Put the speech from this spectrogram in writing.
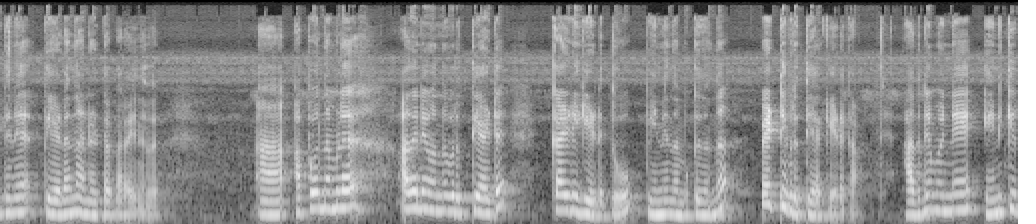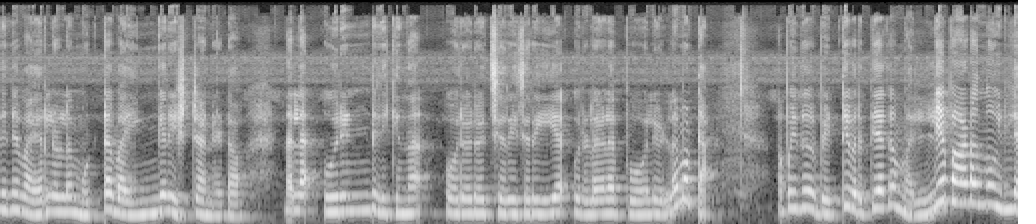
ഇതിന് തേടെന്നാണ് കേട്ടോ പറയുന്നത്. അപ്പോൾ നമ്മൾ അതിനെ ഒന്ന് വൃത്തിയായിട്ട് കഴുകിയെടുത്തു. പിന്നെ നമുക്ക് നിന്ന് വെട്ടി വൃത്തിയാക്കി എടുക്കാം അതിന് മുന്നേ എനിക്കിതിന്റെ വയറിലുള്ള മുട്ട ഭയങ്കര ഇഷ്ടമാണ് കേട്ടോ. നല്ല ഉരുണ്ടിരിക്കുന്ന ഓരോരോ ചെറിയ ചെറിയ ഉരുളകളെ പോലെയുള്ള മുട്ട. അപ്പോൾ ഇത് വെട്ടി വൃത്തിയാക്കാൻ വലിയ പാടൊന്നും ഇല്ല.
